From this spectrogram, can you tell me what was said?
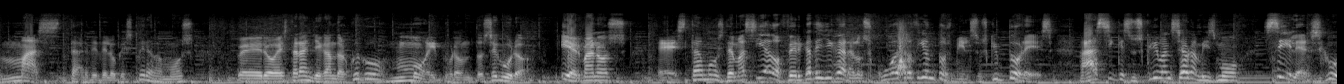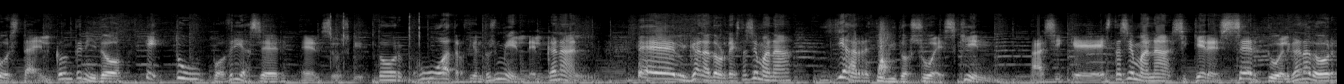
más tarde de lo que esperábamos, pero estarán llegando al juego muy pronto seguro. Y hermanos, Estamos demasiado cerca de llegar a los 400.000 suscriptores, así que suscríbanse ahora mismo si les gusta el contenido y tú podrías ser el suscriptor 400.000 del canal. El ganador de esta semana ya ha recibido su skin, así que esta semana, si quieres ser tú el ganador,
